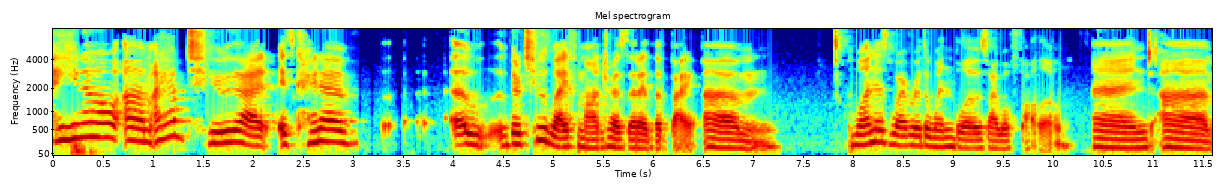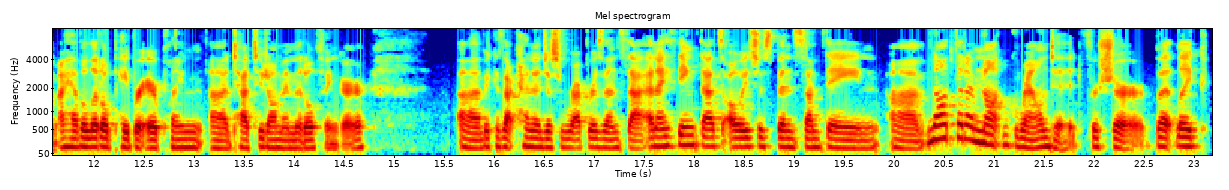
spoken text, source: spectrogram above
You know, um, I have two that it's kind of uh, they're two life mantras that I live by. Um, one is wherever the wind blows, I will follow, and um, I have a little paper airplane uh, tattooed on my middle finger. Uh, because that kind of just represents that. And I think that's always just been something, um, not that I'm not grounded for sure, but like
